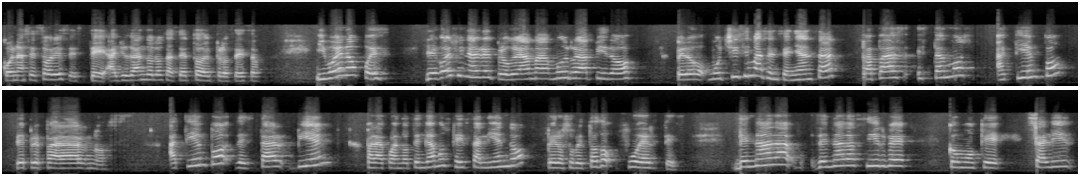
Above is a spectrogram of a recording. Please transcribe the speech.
con asesores este, ayudándolos a hacer todo el proceso. Y bueno, pues llegó el final del programa muy rápido, pero muchísimas enseñanzas. Papás, estamos a tiempo de prepararnos, a tiempo de estar bien para cuando tengamos que ir saliendo, pero sobre todo fuertes. De nada, de nada sirve como que salir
